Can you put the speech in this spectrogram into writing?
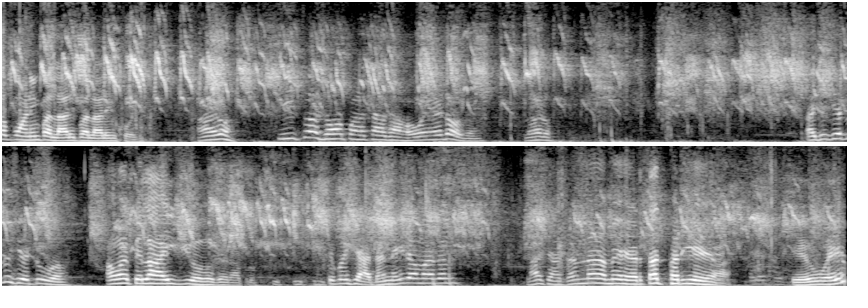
તો પાણી પલાળી પલાળી ખોલ હાલો. ઈ તો જો પડતા હતા હવે એડો કે લેડો. હજુ કેટલું છેટું હો હવે પેલા આવી ગયો હવે ઘર આપણું. તો કોઈ સાધન નહીં તમારે ના સાધન ના અમે હેરતા જ ફરીએ. યાર એવું હોય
